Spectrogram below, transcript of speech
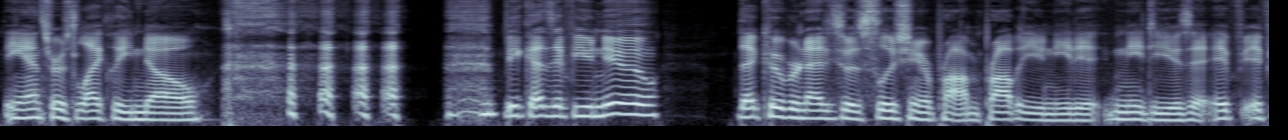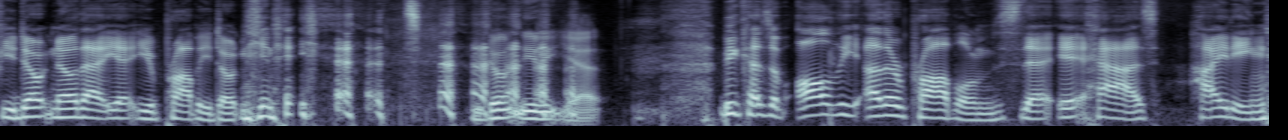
the answer is likely no. because if you knew that Kubernetes was a solution to your problem, probably you need it need to use it. If if you don't know that yet, you probably don't need it yet. you don't need it yet. because of all the other problems that it has hiding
